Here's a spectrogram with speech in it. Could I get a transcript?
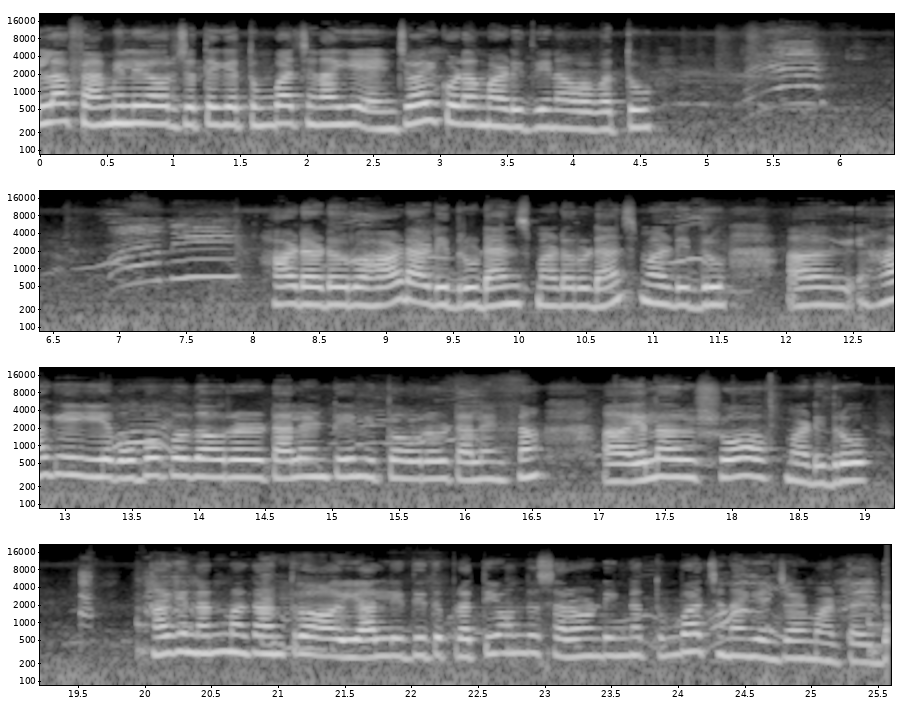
ಎಲ್ಲ ಫ್ಯಾಮಿಲಿಯವ್ರ ಜೊತೆಗೆ ತುಂಬ ಚೆನ್ನಾಗಿ ಎಂಜಾಯ್ ಕೂಡ ಮಾಡಿದ್ವಿ ನಾವು ಅವತ್ತು. ಹಾಡಾಡೋರು ಹಾಡು ಆಡಿದರು ಡ್ಯಾನ್ಸ್ ಮಾಡೋರು ಡ್ಯಾನ್ಸ್ ಮಾಡಿದರು. ಹಾಗೆ ಒಬ್ಬೊಬ್ಬರದ ಅವರ ಟ್ಯಾಲೆಂಟ್ ಏನಿತ್ತು ಅವರವ್ರ ಟ್ಯಾಲೆಂಟ್ನ ಎಲ್ಲರೂ ಶೋ ಆಫ್ ಮಾಡಿದರು. ಹಾಗೆ ನನ್ನ ಮಗ ಅಂತೂ ಅಲ್ಲಿದ್ದಿದ್ದ ಪ್ರತಿಯೊಂದು ಸರೌಂಡಿಂಗ್ನ ತುಂಬ ಚೆನ್ನಾಗಿ ಎಂಜಾಯ್ ಮಾಡ್ತಾ ಇದ್ದ.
